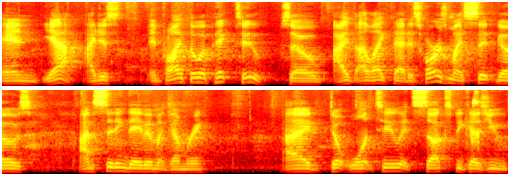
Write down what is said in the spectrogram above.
and yeah, I just and probably throw a pick too. So I, I like that. As far as my sit goes, I'm sitting David Montgomery. I don't want to. It sucks because you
